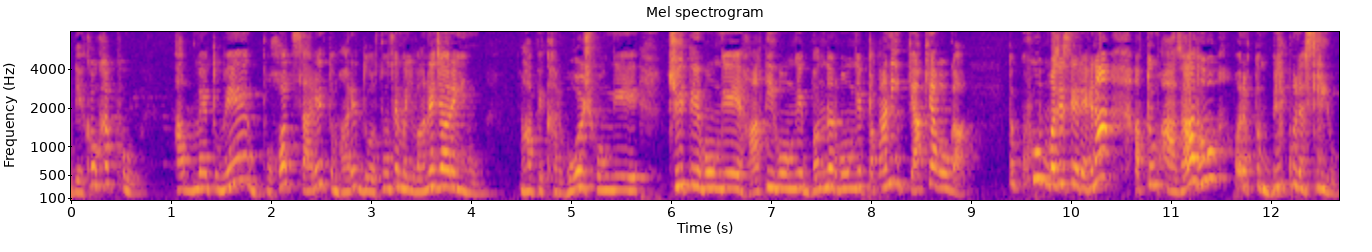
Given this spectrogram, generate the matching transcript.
देखो खक्खू, अब मैं तुम्हें बहुत सारे तुम्हारे दोस्तों से मिलवाने जा रही हूँ। वहाँ पे खरगोश होंगे, चीते होंगे, हाथी होंगे, बंदर होंगे, पता नहीं क्या क्या होगा। तो खूब मज़े से रहना, अब तुम आज़ाद हो और अब तुम बिल्कुल असली हो।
